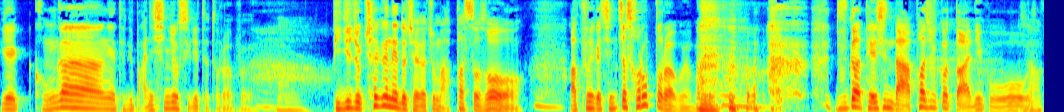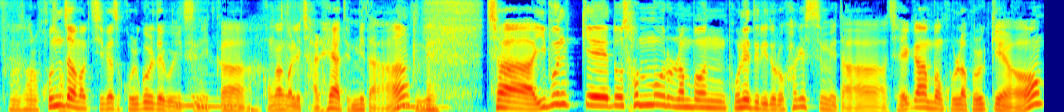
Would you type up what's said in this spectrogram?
이게 건강에 되게 많이 신경 쓰게 되더라고요. 아. 비교적 최근에도 제가 좀 아팠어서 아프니까 진짜 서럽더라고요. 막. 누가 대신 나 아파줄 것도 아니고. 혼자 막 집에서 골골대고 있으니까 건강 관리 잘 해야 됩니다. 네. 자, 이분께도 선물을 한번 보내드리도록 하겠습니다. 제가 한번 골라볼게요.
